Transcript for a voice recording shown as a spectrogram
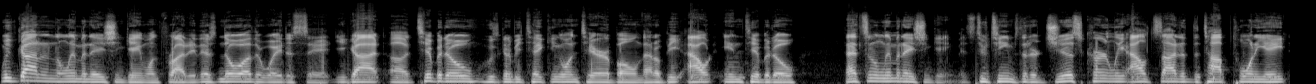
we've got an elimination game on Friday. There's no other way to say it. You got uh, Thibodaux, who's going to be taking on Terrebonne. That'll be out in Thibodaux. That's an elimination game. It's two teams that are just currently outside of the top 28.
